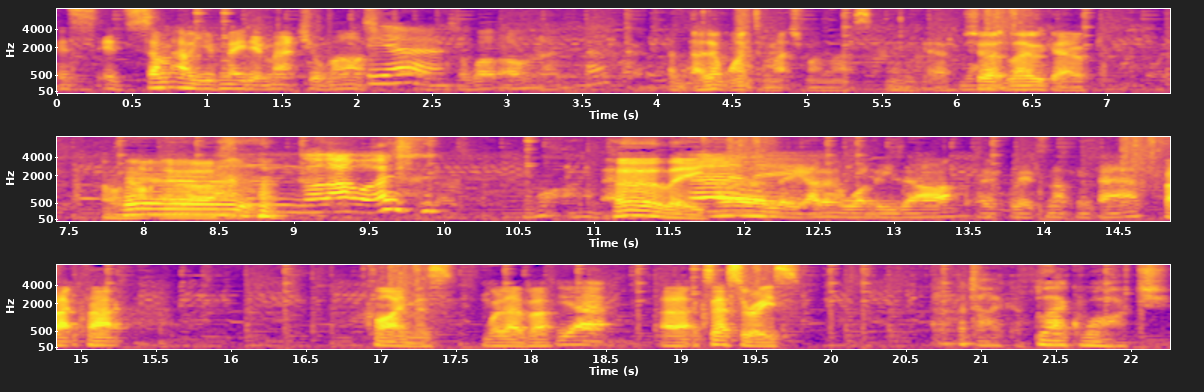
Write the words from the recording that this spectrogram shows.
it's it's somehow you've made it match your mask. Yeah. So well, oh no. I, I don't want it to match my mask. There we go. Shirt logo. Oh, Boo. not, uh, Not that one. What? Hurley. Hurley. I don't know what these are. Hopefully it's nothing bad. Backpack. Climbers. Whatever. Yeah. Uh, accessories. A tiger. Black watch.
